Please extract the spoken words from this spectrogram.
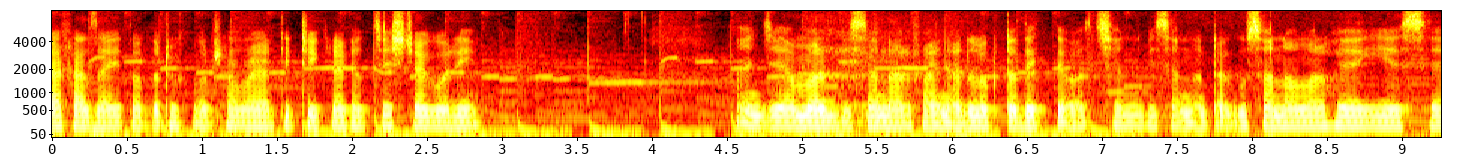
রাখা যায়, ততটুকু সময় আর কি ঠিক রাখার চেষ্টা করি। এই যে আমার বিছানার ফাইনাল লুকটা দেখতে পাচ্ছেন, বিছানাটা গুছানো আমার হয়ে গিয়েছে।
